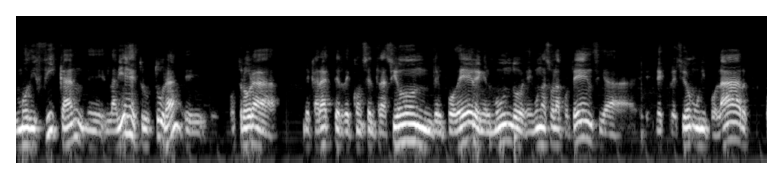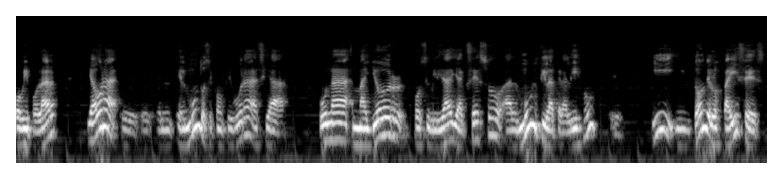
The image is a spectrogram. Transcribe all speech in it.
modifican la vieja estructura, otrora de carácter de concentración del poder en el mundo en una sola potencia, de expresión unipolar o bipolar, y ahora eh, el, mundo se configura hacia una mayor posibilidad y acceso al multilateralismo eh, y, donde los países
